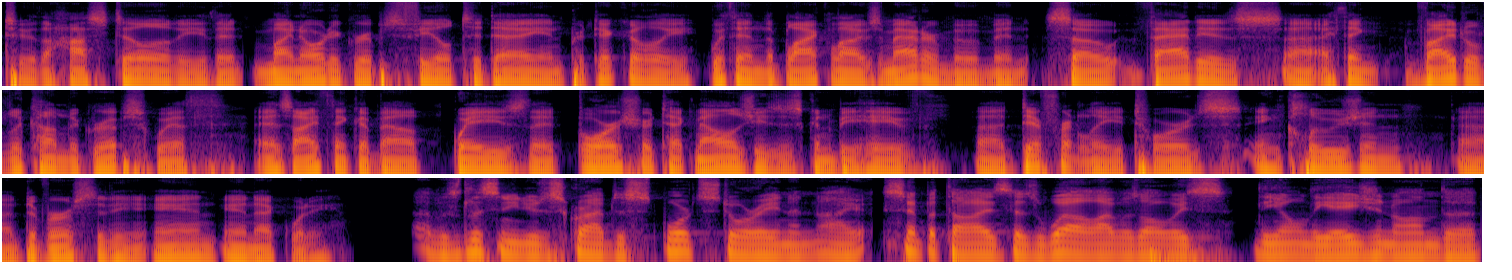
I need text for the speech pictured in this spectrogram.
to the hostility that minority groups feel today, and particularly within the Black Lives Matter movement. So that is, uh, I think, vital to come come to grips with as I think about ways that OraSure Technologies is going to behave uh, differently towards inclusion, uh, diversity, and, and equity. I was listening to you describe the sports story, and, and I sympathized as well. I was always the only Asian on the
